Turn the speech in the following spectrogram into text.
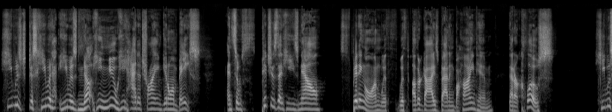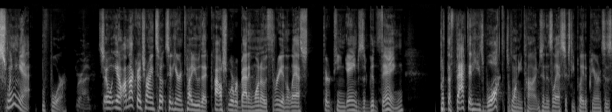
he was just he would he was no he knew he had to try and get on base, and so pitches that he's now spitting on with with other guys batting behind him that are close, he was swinging at before. right So, you know, I'm not going to try and t- sit here and tell you that Kyle Schwarber batting 103 in the last 13 games is a good thing. But the fact that he's walked 20 times in his last 60 plate appearances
